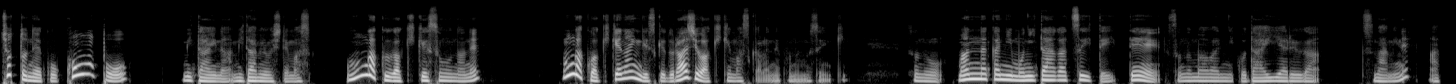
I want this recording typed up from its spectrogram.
ちょっとね、こうコンポみたいな見た目をしてます。音楽が聴けそうなね。音楽は聴けないんですけど、ラジオは聴けますからね、この無線機。その真ん中にモニターがついていて、その周りにこうダイヤルがつまみね、あっ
